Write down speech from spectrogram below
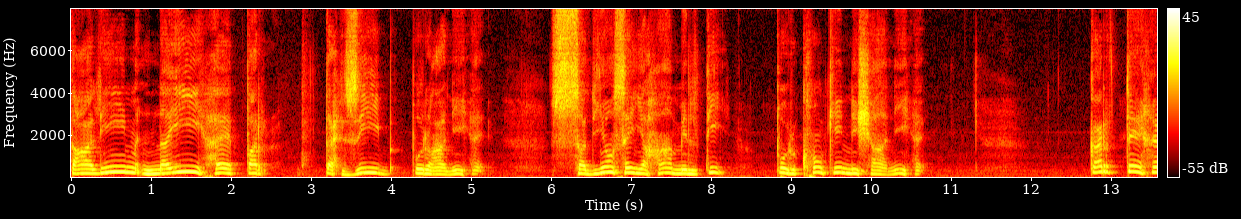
تعلیم نئی ہے پر تہذیب پرانی ہے۔ صدیوں سے یہاں ملتی پرکھوں کی نشانی ہے۔ کرتے ہیں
